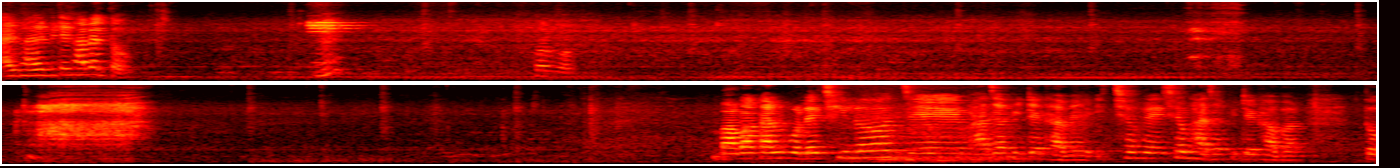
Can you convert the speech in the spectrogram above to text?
আর ভালো পিঠে খাবে তো? করব। বাবা কাল বলেছিল যে ভাজা পিঠে খাবে। ইচ্ছে হয়েছে ভাজা পিঠে খাবার। তো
